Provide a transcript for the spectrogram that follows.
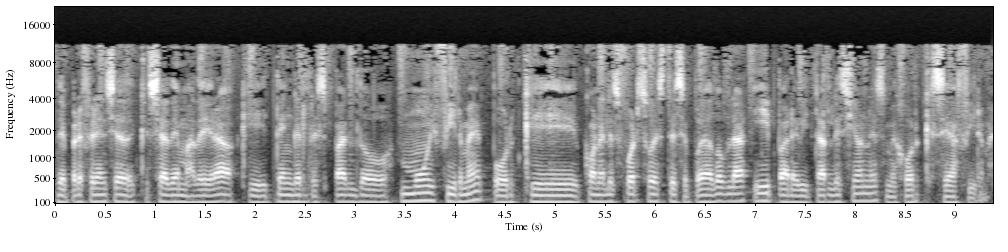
de preferencia de que sea de madera, que tenga el respaldo muy firme porque con el esfuerzo este se pueda doblar y para evitar lesiones mejor que sea firme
